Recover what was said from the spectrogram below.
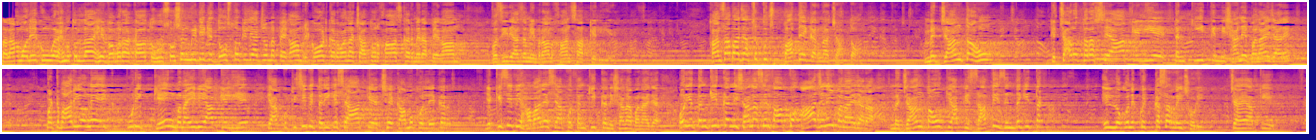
सलामकुम वरहमतुल्लाहि वबरकातुहू social media के दोस्तों के लिए आज जो मैं पैगाम रिकॉर्ड करवाना चाहता हूँ खासकर मेरा पैगाम वज़ीर आज़म इमरान खान साहब के लिए। खान साहब, आज आपसे कुछ बातें करना चाहता हूँ। मैं जानता हूँ कि चारों तरफ़ से आपके लिए तनकीद के निशाने बनाए जा रहे हैं। पटवारियों ने एक पूरी गैंग बनाई हुई आपके लिए कि आपको किसी भी तरीके से आपके अच्छे कामों को लेकर या किसी भी हवाले से आपको तनकीद का निशाना बनाया जाए। और ये तनकीद का निशाना सिर्फ़ आपको आज नहीं बनाया जा रहा। मैं जानता हूँ कि आपकी जाती ज़िंदगी तक इन लोगों ने कोई कसर नहीं छोड़ी। चाहे आपकी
